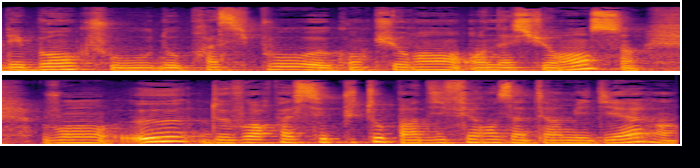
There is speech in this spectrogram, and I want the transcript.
les banques ou nos principaux concurrents en assurance vont, eux, devoir passer plutôt par différents intermédiaires,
